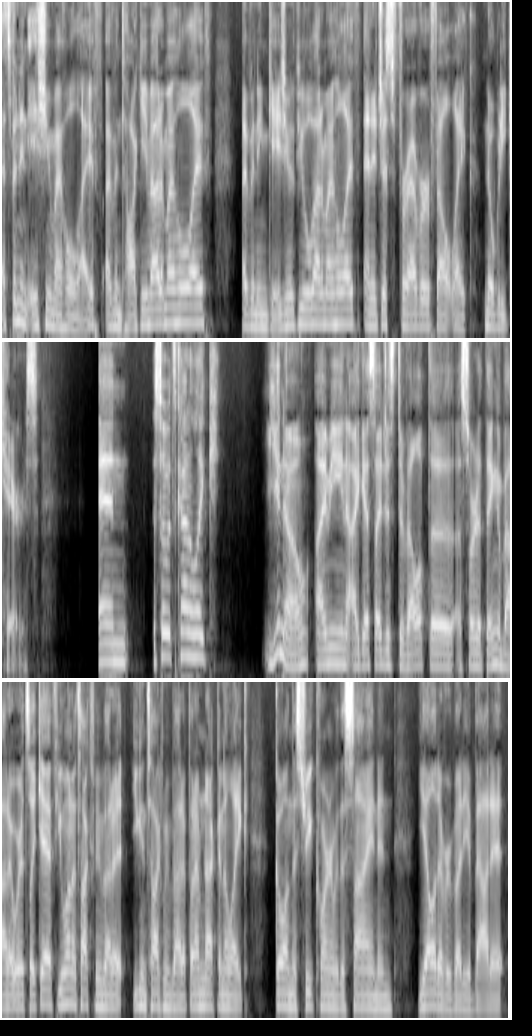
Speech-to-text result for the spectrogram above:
that's been an issue my whole life. I've been talking about it my whole life. I've been engaging with people about it my whole life, and it just forever felt like nobody cares. And so it's kind of like, you know, I mean, I guess I just developed a, a sort of thing about it where it's like, yeah, if you want to talk to me about it, you can talk to me about it, but I'm not going to like go on the street corner with a sign and yell at everybody about it.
